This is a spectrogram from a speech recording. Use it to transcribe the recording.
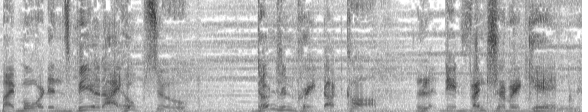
By Moradin's beard, I hope so. DungeonCrate.com. Let the adventure begin.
